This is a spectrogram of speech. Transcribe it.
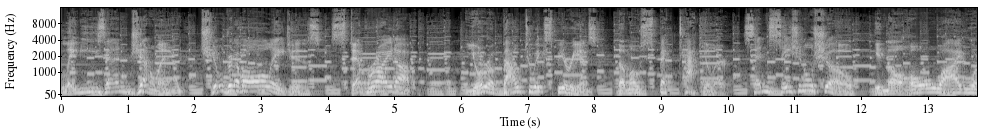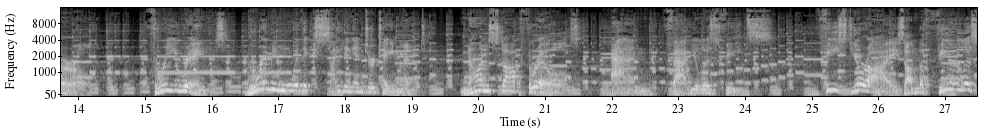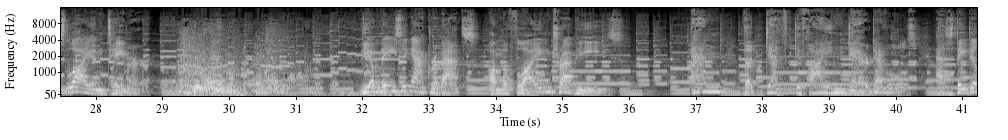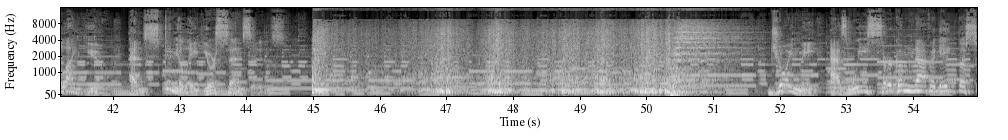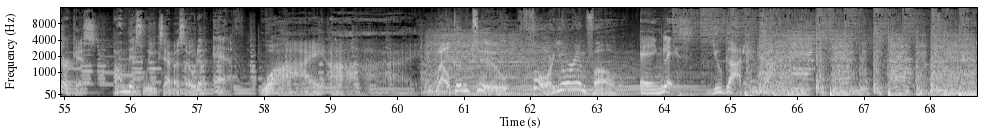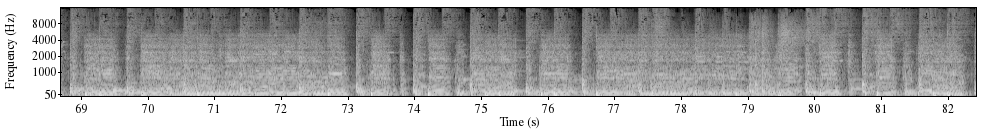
Ladies and gentlemen, children of all ages, step right up. You're about to experience the most spectacular, sensational show in the whole wide world. Three rings, brimming with exciting entertainment, non-stop thrills, and fabulous feats. Feast your eyes on the fearless lion tamer. The amazing acrobats on the flying trapeze. And the death defying daredevils as they delight you and stimulate your senses. Join me as we circumnavigate the circus on this week's episode of FYI. Welcome to For Your Info. En inglés. You got it. You got it.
